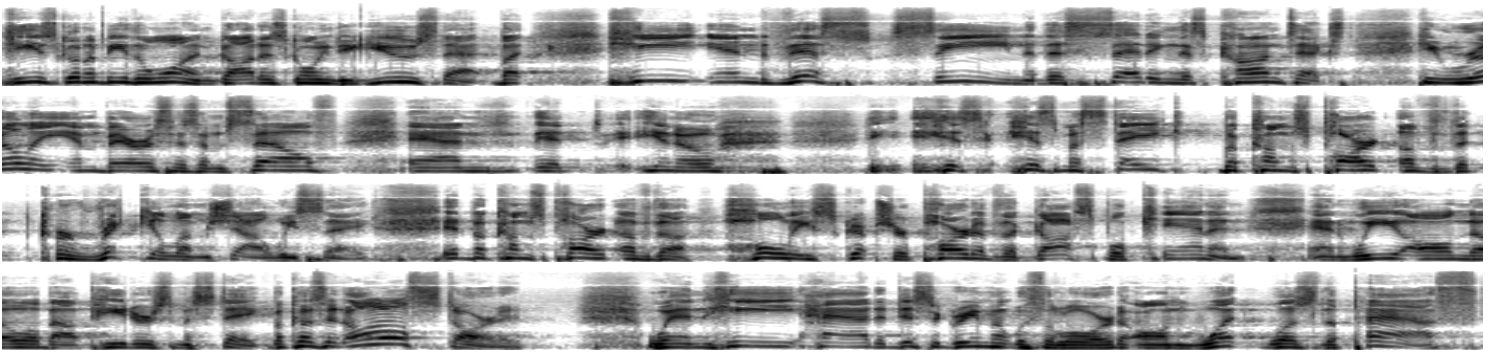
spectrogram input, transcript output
He's going to be the one. God is going to use that. But he, in this scene, this setting, this context, he really embarrasses himself, and it, you know his, his mistake becomes part of the curriculum, shall we say. It becomes part of the Holy Scripture, part of the gospel canon. And we all know about Peter's mistake because it all started when he had a disagreement with the Lord on what was the path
